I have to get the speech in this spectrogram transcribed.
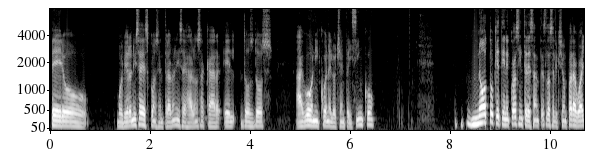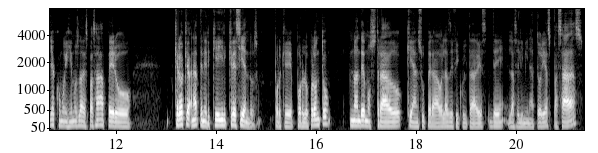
pero volvieron y se desconcentraron y se dejaron sacar el 2-2 agónico en el 85. Noto que tiene cosas interesantes la selección paraguaya, como dijimos la vez pasada, pero creo que van a tener que ir creciendo, porque por lo pronto no han demostrado que han superado las dificultades de las eliminatorias pasadas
